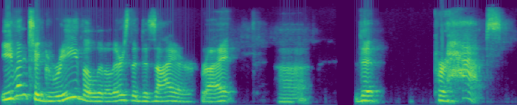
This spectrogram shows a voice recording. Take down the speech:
even to grieve a little. There's the desire, right? Uh, that perhaps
